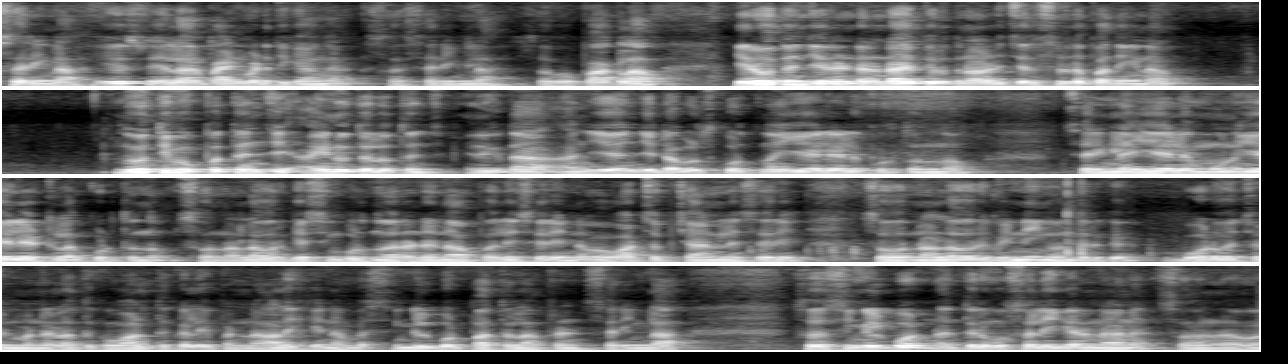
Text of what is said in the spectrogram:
சரிங்களா? யூஸ் எல்லாம் பயன்படுத்திக்காங்க. ஸோ சரிங்களா? ஸோ இப்போ பார்க்கலாம். இருபத்தஞ்சி ரெண்டு ரெண்டாயிரத்தி இருபத்தி நாலு அடிச்ச ரிசல்ட்டு பார்த்தீங்கன்னா நூற்றி முப்பத்தஞ்சு ஐநூற்றி எழுபத்தஞ்சு இதுக்கு தான் அஞ்சு அஞ்சு டபுள்ஸ் கொடுத்துருந்தோம் ஏழு ஏழு கொடுத்துருந்தோம். சரிங்களா? ஏழு மூணு ஏழு எட்டுலாம் கொடுத்துருந்தோம். ஸோ நல்ல ஒரு கெஸ்ஸிங் கொடுத்துருந்தோம். ரெண்டு நாற்பதுலையும் சரி நம்ம வாட்ஸ்அப் சேனல்லையும் சரி. ஸோ ஒரு நல்ல ஒரு வின்னிங் வந்திருக்கு. போர்டு வச்சு பண்ண எல்லாத்துக்கும் வாழ்த்துக்கள். இப்போ நாளைக்கு நம்ம சிங்கிள் போர்ட் பார்த்துடலாம் ஃப்ரெண்ட்ஸ் சரிங்களா? ஸோ சிங்கிள் போர்ட் நான் திரும்ப சொல்லிக்கிறேன் நான். ஸோ நம்ம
